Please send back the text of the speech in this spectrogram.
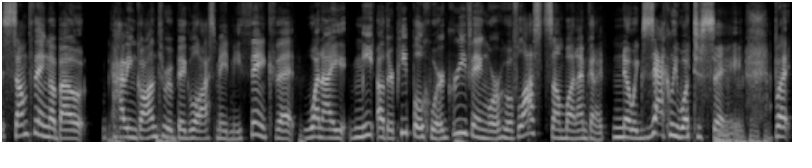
something about Mm. having gone through a mm. big loss made me think that when I meet other people who are grieving or who have lost someone, I'm going to know exactly what to say. but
